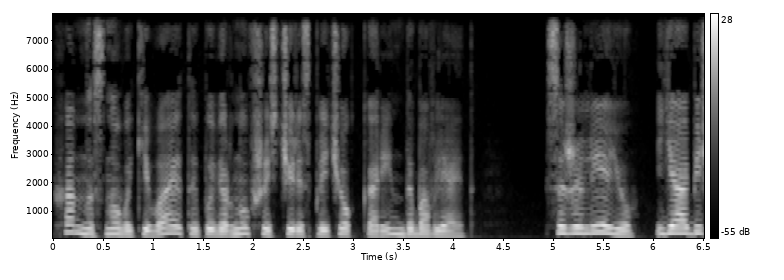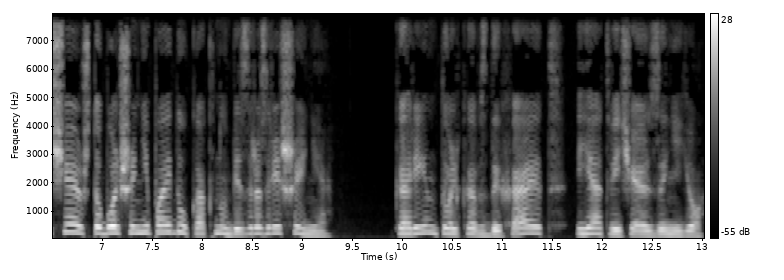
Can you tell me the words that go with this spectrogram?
Ханна снова кивает и, повернувшись через плечо к Карин, добавляет. «Сожалею, я обещаю, что больше не пойду к окну без разрешения». Карин только вздыхает, я отвечаю за нее.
